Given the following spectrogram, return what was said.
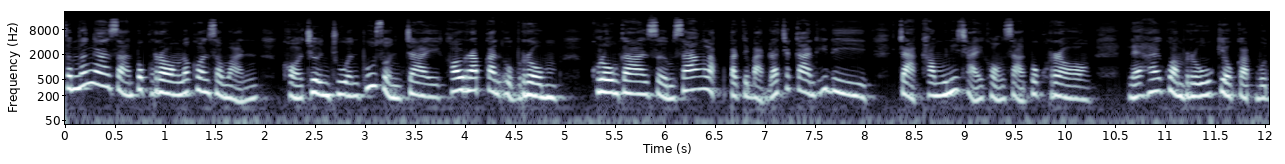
สำนักงงานศาลปกครองนครสวรรค์ ขอเชิญชวนผู้สนใจเข้ารับการอบรม โครงการเสริมสร้างหลักปฏิบัติราชการที่ดี จากคำวินิจฉัยของศาลปกครอง และให้ความรู้เกี่ยวกับบท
